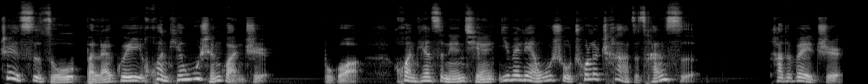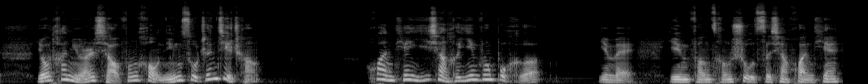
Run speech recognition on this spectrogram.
这四族本来归幻天巫神管制，不过幻天四年前因为练巫术出了岔子，惨死。”他的位置由他女儿小风后宁素贞继承。幻天一向和阴风不和，因为阴风曾数次向幻天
